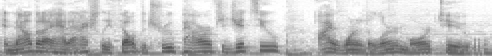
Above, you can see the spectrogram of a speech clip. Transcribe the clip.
and now that I had actually felt the true power of Jiu Jitsu, I wanted to learn more too.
